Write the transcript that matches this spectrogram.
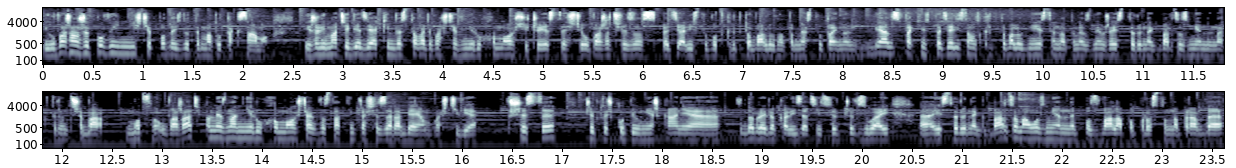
I uważam, że powinniście podejść do tematu tak samo. Jeżeli macie wiedzę, jak inwestować właśnie w nieruchomości, czy jesteście, uważacie za specjalistów od kryptowalut, natomiast tutaj no, ja takim specjalistą z kryptowalut nie jestem, natomiast wiem, że jest to rynek bardzo zmienny, na którym trzeba mocno uważać. Natomiast na nieruchomościach w ostatnim czasie zarabiają właściwie wszyscy, czy ktoś kupił mieszkanie w dobrej lokalizacji, czy, czy w złej. E, Jest to rynek bardzo mało zmienny, pozwala po prostu naprawdę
